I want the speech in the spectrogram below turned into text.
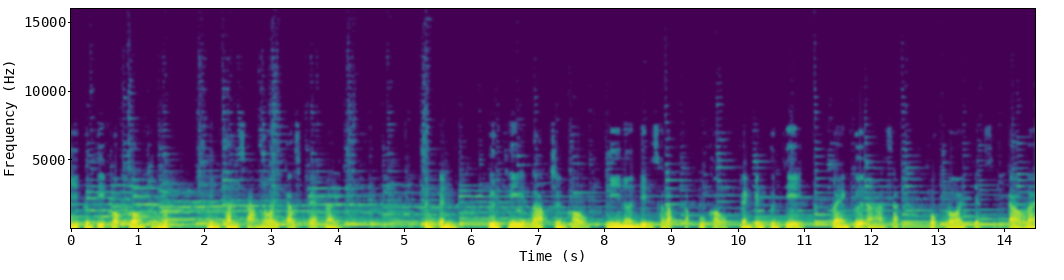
มีพื้นที่ครอบครองทั้งหมด 1,398 ไร่ ซึ่งเป็นพื้นที่ราบเชิงเขา มีเนินดินสลับกับภูเขา แบ่งเป็นพื้นที่แปลงพืชอาหารสัตว์ 670 9 ไร่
